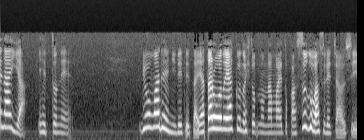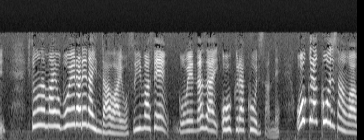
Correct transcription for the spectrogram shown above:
えないや。えっとね、龍馬伝に出てた弥太郎の役の人の名前とかすぐ忘れちゃうし、人の名前覚えられないんだわよ。すいません。ごめんなさい。大倉浩二さんね。大倉浩二さんは、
